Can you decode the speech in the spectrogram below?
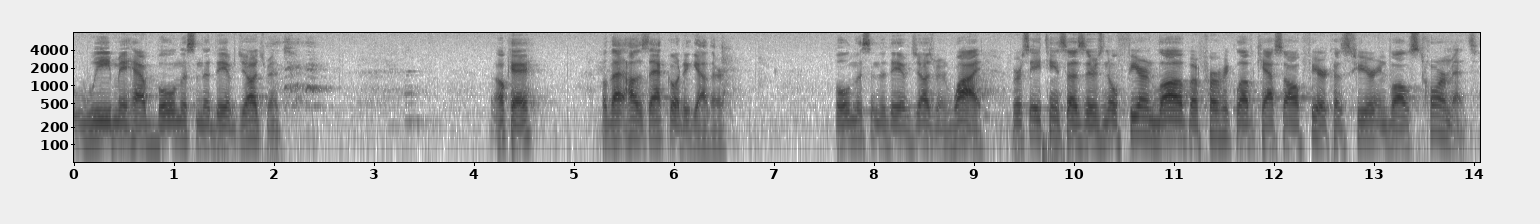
we may have boldness in the day of judgment. Okay. Well, that, how does that go together? Boldness in the day of judgment. Why? Verse 18 says, There's no fear in love, but perfect love casts all fear, because fear involves torment.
